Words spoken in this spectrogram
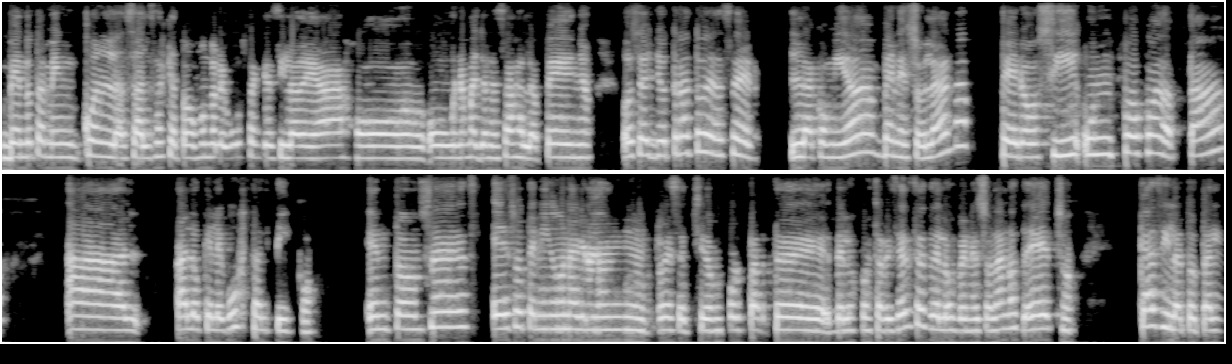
vendo también con las salsas que a todo el mundo le gustan, que si la de ajo o una mayonesa jalapeño. O sea, yo trato de hacer la comida venezolana, pero sí un poco adaptada a, lo que le gusta al tico. Entonces, eso ha tenido una gran recepción por parte de los costarricenses, de los venezolanos, de hecho casi la totalidad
